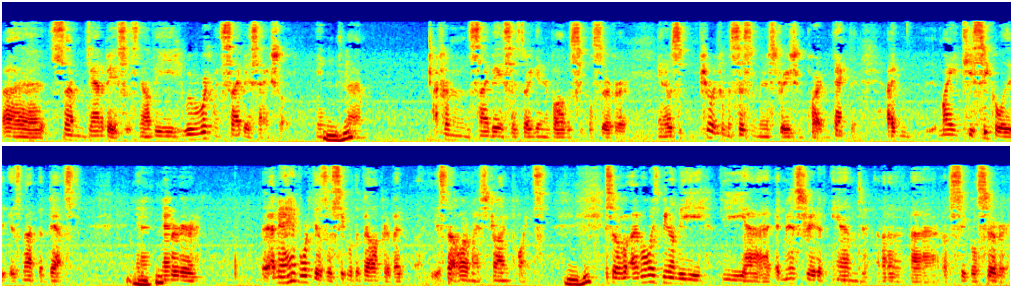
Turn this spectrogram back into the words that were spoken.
uh, some databases. Now the we were working with Sybase actually, and Mhm. um, from Sybase I started getting involved with SQL Server, and it was purely from the system administration part. In fact, I, my T-SQL is not the best. And I've never, I mean, I have worked as a SQL developer, but it's not one of my strong points. Mm-hmm. So I've always been on the the uh, administrative end of, uh, of SQL Server,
